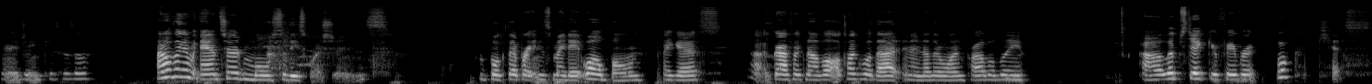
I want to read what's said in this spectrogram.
Mary Jane kisses him. I don't think I've answered most of these questions. A book that brightens my day. Well, Bone, I guess. Uh, graphic novel. I'll talk about that in another one, probably. Uh, lipstick, your favorite book? Kiss.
